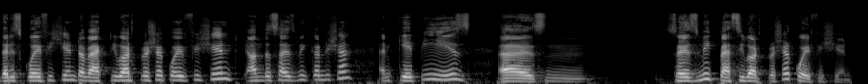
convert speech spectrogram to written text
that is coefficient of active earth pressure coefficient under seismic condition and K p is uh, seismic passive earth pressure coefficient.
